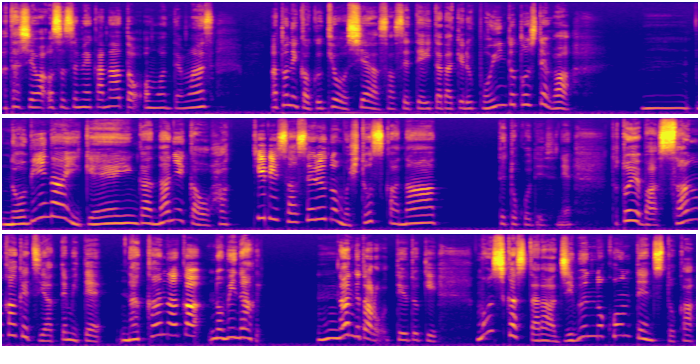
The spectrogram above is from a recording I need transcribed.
私はおすすめかなと思ってます、あ、とにかく今日シェアさせていただけるポイントとしてはうん伸びない原因が何かをはっきりさせるのも一つかなってとこですね。例えば3ヶ月やってみてなかなか伸びない。なんでだろうっていう時もしかしたら自分のコンテンツとか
